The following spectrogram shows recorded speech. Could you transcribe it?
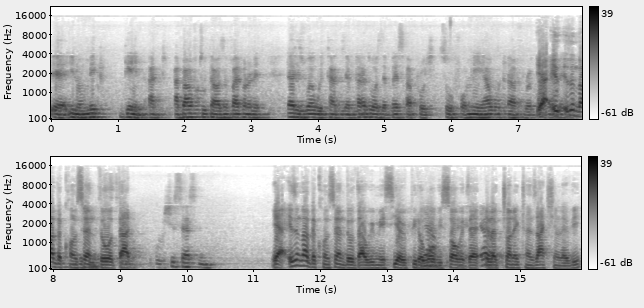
uh, you know, make gain at above 2,500, that is when we tax them. That was the best approach. So for me, I would have. recommended. Yeah, isn't that the concern though that? She says. Yeah, isn't that the concern though that we may see a repeat of yeah, what we saw with the yeah. electronic transaction levy?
